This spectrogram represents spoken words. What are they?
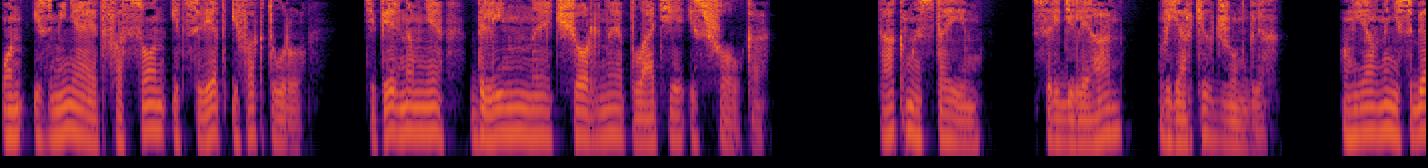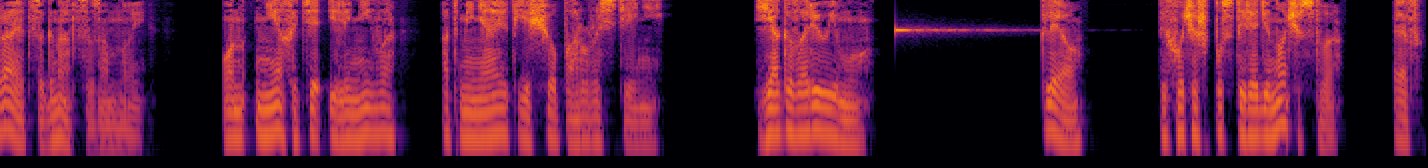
Он изменяет фасон и цвет и фактуру. Теперь на мне длинное черное платье из шелка. Так мы стоим среди лиан в ярких джунглях. Он явно не собирается гнаться за мной. Он нехотя и лениво отменяет еще пару растений. Я говорю ему, «Клео, ты хочешь пустырь одиночества?» Ф.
